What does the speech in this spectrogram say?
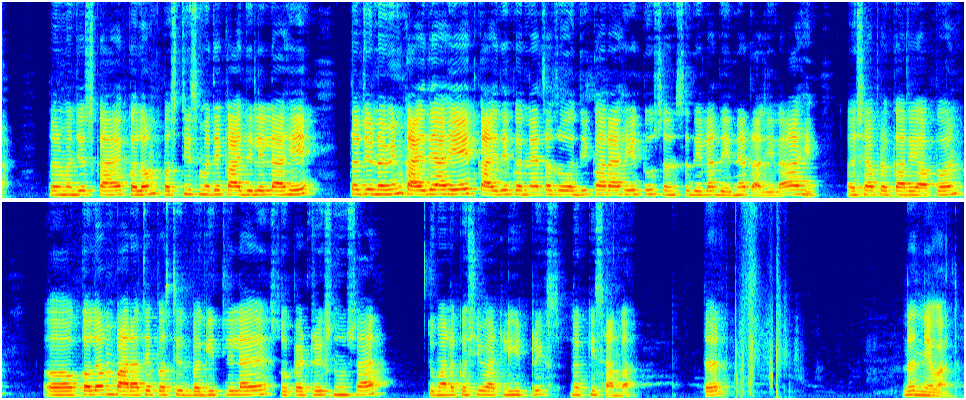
तर म्हणजेच काय? कलम पस्तीसमध्ये काय दिलेलं आहे? तर जे नवीन कायदे आहेत कायदे करण्याचा जो अधिकार आहे तो संसदेला देण्यात आलेला आहे. अशा प्रकारे आपण कलम बारा ते पस्तीस बघितलेला आहे सोप्या ट्रिक्सनुसार. तुम्हाला कशी वाटली ही ट्रिक्स नक्की सांगा. तर धन्यवाद.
